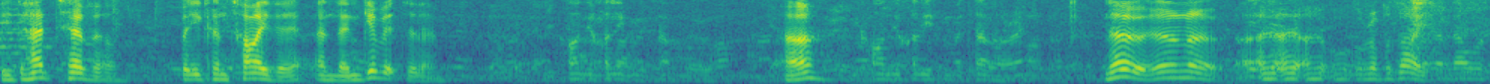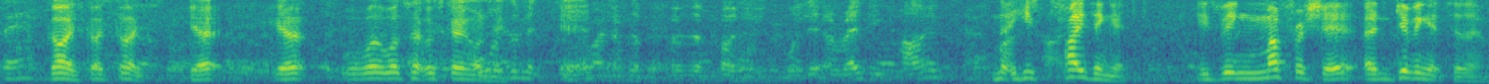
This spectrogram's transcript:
He had tevel, but you can tithe it and then give it to them. You can't do Khalif Mataba. Huh? You can't do Khalif Mataba, right? No, no, no. no. I, I, I, Rabotai. Is that what we're saying? Guys, guys, guys. Yeah, yeah. What, what's that? What's going What on was the here? mitzvah of the, of the produce? Was it already tithed? No, he's tithing it. He's being mafresh it and giving it to them.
